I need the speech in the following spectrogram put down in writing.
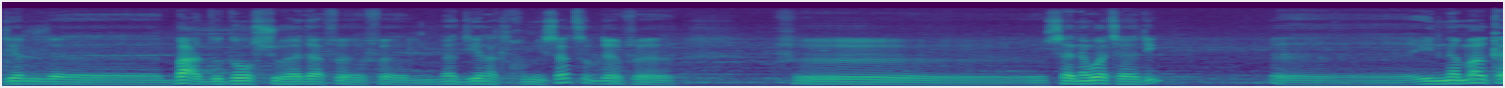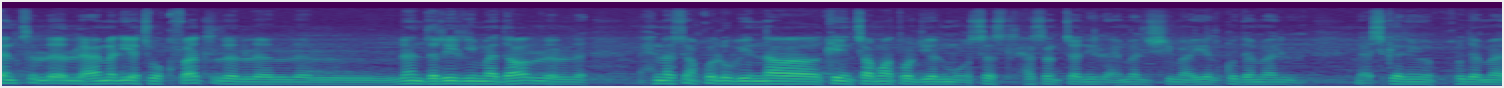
ديال بعض دور الشهداء في, مدينة الخميسات في في السنوات هذه. آه، إنما كانت العملية توقفات لا ندري لماذا. حنا تنقولوا بأن كاين تماطل ديال مؤسسه الحسن الثاني للأعمال الاجتماعية القدماء العسكريين القدماء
